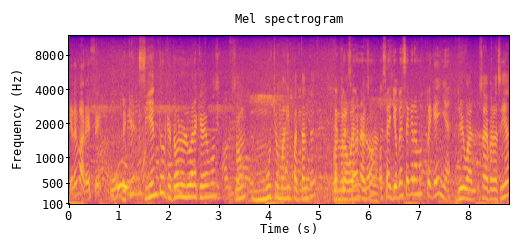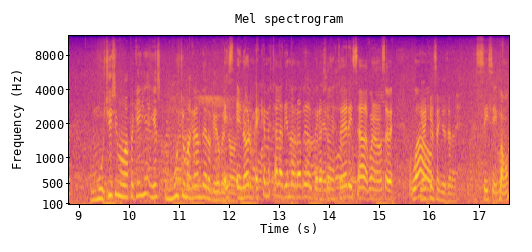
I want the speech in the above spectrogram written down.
¿Qué te parece? Es que siento que todos los lugares que vemos son mucho más impactantes cuando lo ves en persona. ¿no? O sea, yo pensé que era más pequeña. Yo igual, o sea, pero decía muchísimo más pequeña y es mucho más grande de lo que yo pensaba. Es enorme, es que me está latiendo rápido el corazón, estoy erizada, bueno, no se ve. Wow. Tienes que enseñársela. Sí, sí, vamos.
